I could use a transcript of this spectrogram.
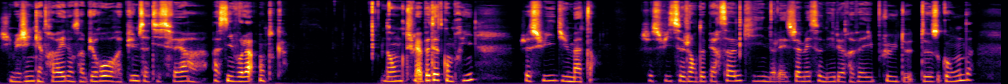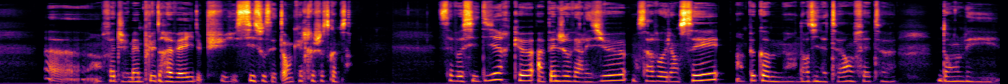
J'imagine qu'un travail dans un bureau aurait pu me satisfaire à ce niveau-là en tout cas. Donc tu l'as peut-être compris, je suis du matin. Je suis ce genre de personne qui ne laisse jamais sonner le réveil plus de deux secondes. Euh, en fait, j'ai même plus de réveil depuis 6 ou 7 ans, quelque chose comme ça. Ça veut aussi dire que, à peine j'ai ouvert les yeux, mon cerveau est lancé, un peu comme un ordinateur en fait. Euh, dans les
